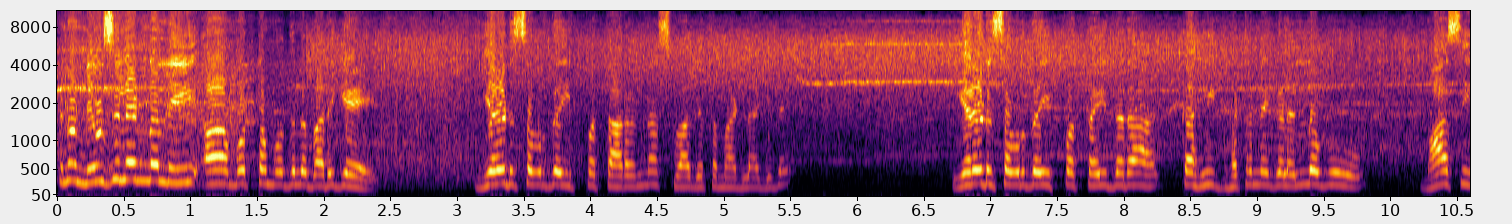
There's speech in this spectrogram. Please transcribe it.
ಇನ್ನು ನ್ಯೂಜಿಲೆಂಡ್ನಲ್ಲಿ ಆ ಮೊಟ್ಟ ಮೊದಲ ಬಾರಿಗೆ ಎರಡು ಸಾವಿರದ ಇಪ್ಪತ್ತಾರನ್ನ ಸ್ವಾಗತ ಮಾಡಲಾಗಿದೆ. ಎರಡು ಸಾವಿರದ ಇಪ್ಪತ್ತೈದರ ಕಹಿ ಘಟನೆಗಳೆಲ್ಲವೂ ಮಾಸಿ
